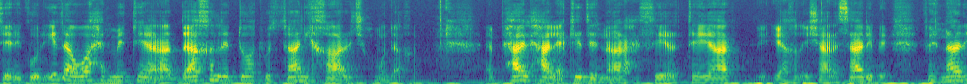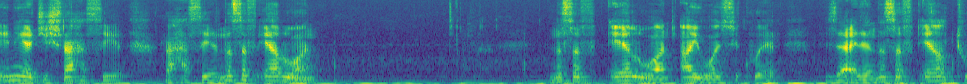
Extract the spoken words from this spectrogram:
زين يقول إذا واحد من التيارات داخل لل dot والثاني خارج مو داخل. بهاي الحالة أكيد هنا راح يصير التيار ياخذ إشارة سالبة. فهنا ال energy إيش راح تصير؟ راح تصير نصف L1 نصف L1 I1 square زائد نصف L2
